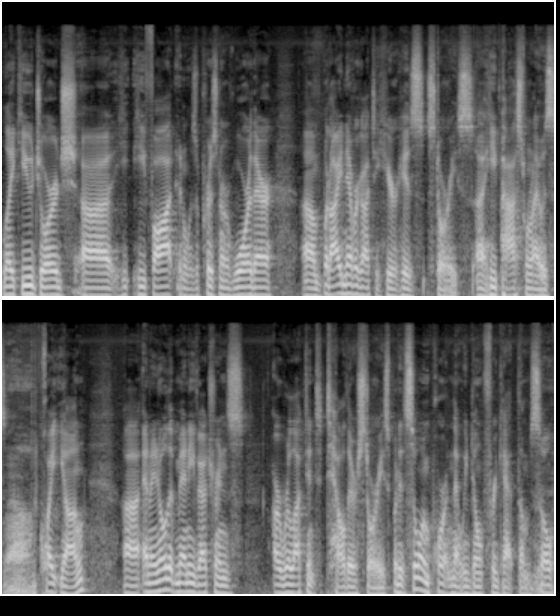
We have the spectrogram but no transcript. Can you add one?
like you, George, uh, he, he fought and was a prisoner of war there. Um, but I never got to hear his stories. Uh, he passed when I was quite young. Uh, and I know that many veterans are reluctant to tell their stories, but it's so important that we don't forget them. So,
